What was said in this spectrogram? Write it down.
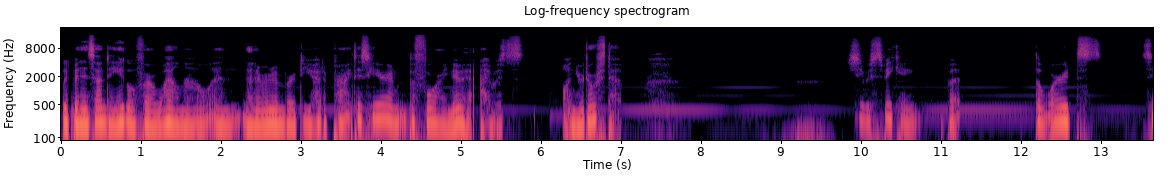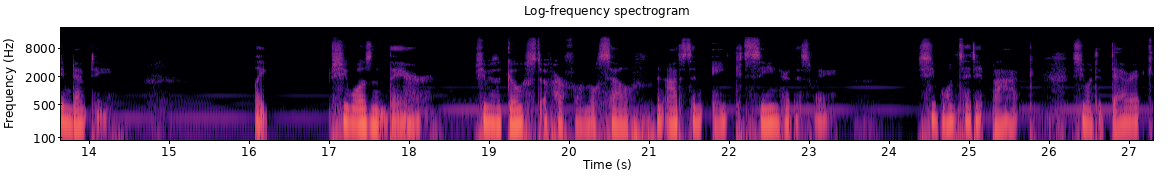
We've been in San Diego for a while now, and then I remembered you had a practice here, and before I knew it, I was on your doorstep. She was speaking, but the words seemed empty. Like she wasn't there. She was a ghost of her former self, and Addison ached seeing her this way. She wanted it back. She wanted Derek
